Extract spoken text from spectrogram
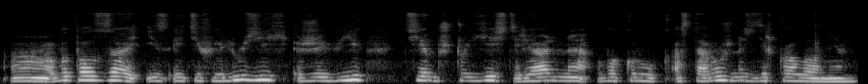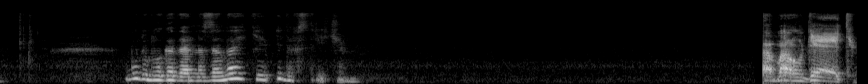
А, выползай из этих иллюзий, живи тем, что есть реальное вокруг. Осторожно с зеркалами. Буду благодарна за лайки и до встречи. Обалдеть!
